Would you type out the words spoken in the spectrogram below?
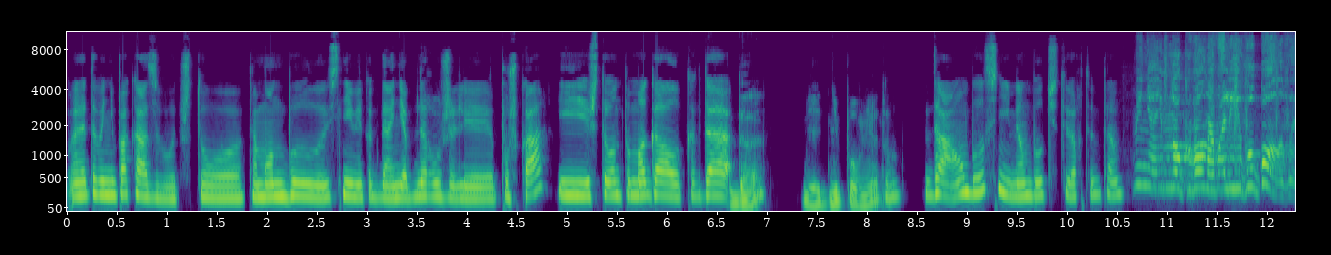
этого не показывают, что там он был с ними, когда они обнаружили Пушка, и что он помогал, когда... Да, я не помню этого. Да, он был с ними, он был четвертым там. Меня немного волновали его головы.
